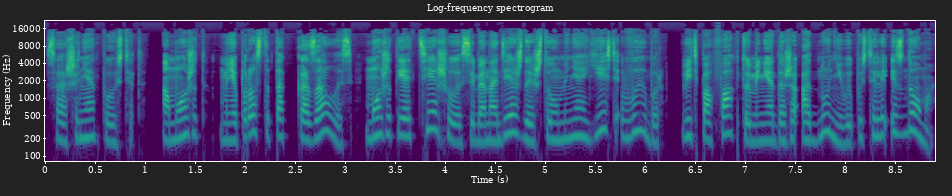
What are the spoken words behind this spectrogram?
Саша не отпустит. А может, мне просто так казалось, может, я тешила себя надеждой, что у меня есть выбор, ведь по факту меня даже одну не выпустили из дома.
